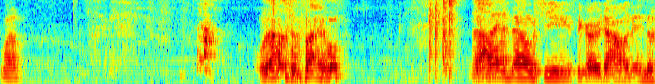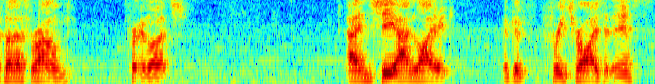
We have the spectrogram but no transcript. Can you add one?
Well, It's okay. well, that was a fail. Now, now she needs to go down in the first round, pretty much. And she had like a good three tries at this.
